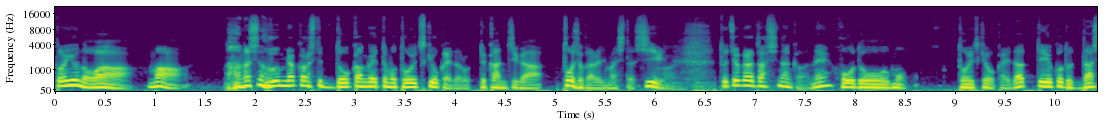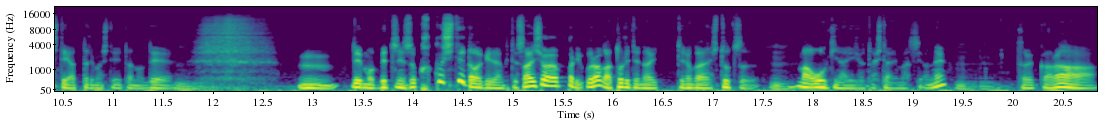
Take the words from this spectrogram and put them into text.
というのは、まあ、話の文脈からしてどう考えても統一教会だろうって感じが当初からありましたし、はい。途中から雑誌なんかはね、報道をもう統一教会だっていうことで出してやったりもしていたので、うん。うん、でも別にそれ隠してたわけじゃなくて、最初はやっぱり裏が取れてないっていうのが一つ、うん。まあ、大きな理由としてありますよね。うんうんそれから、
